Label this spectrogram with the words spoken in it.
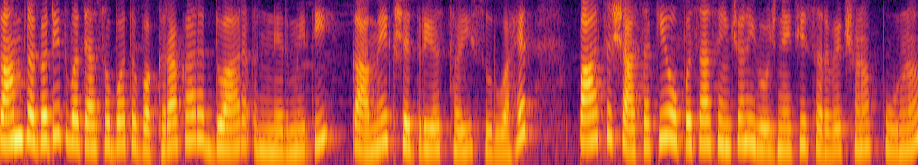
काम प्रगतीत व त्यासोबत वक्राकार द्वार निर्मिती कामे क्षेत्रीय स्थळी सुरू आहेत. पाच शासकीय उपसा सिंचन योजनेची सर्वेक्षण पूर्ण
